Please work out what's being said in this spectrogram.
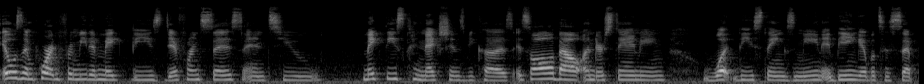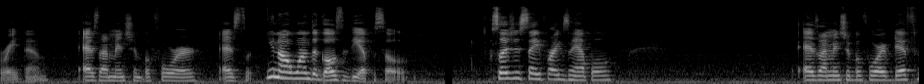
it was important for me to make these differences and to make these connections because it's all about understanding what these things mean and being able to separate them as i mentioned before as you know one of the goals of the episode so let's just say, for example, as I mentioned before, if, def-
